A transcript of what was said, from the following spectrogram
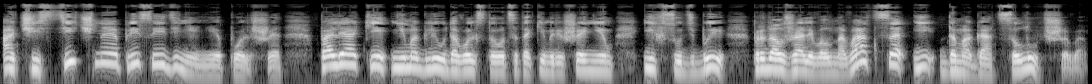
а частичное присоединение Польши. Поляки не могли удовольствоваться таким решением их судьбы, продолжали волноваться и домогаться лучшего.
